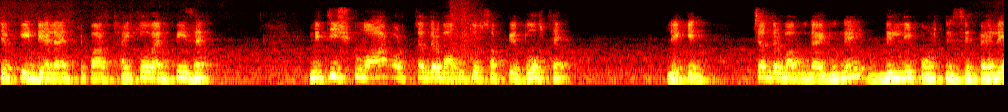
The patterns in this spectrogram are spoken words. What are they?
जबकि इंडिया अलायंस के पास ढाई सौ एमपीज हैं। नीतीश कुमार और चंद्रबाबू तो सबके दोस्त हैं। लेकिन चंद्रबाबू नायडू ने दिल्ली पहुँचने से पहले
